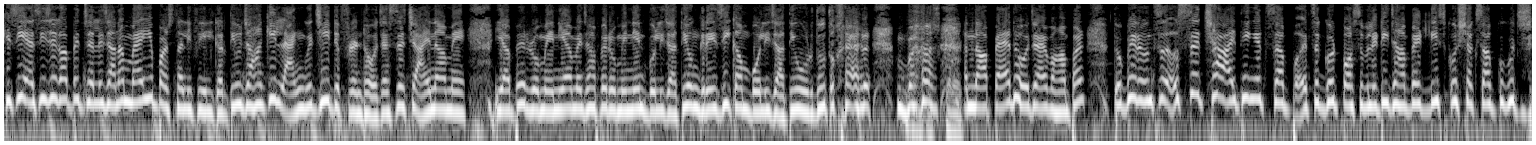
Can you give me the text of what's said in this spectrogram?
کسی ایسی جگہ پہ چلے جانا میں یہ پرسنلی فیل کرتی ہوں جہاں کی لینگویج ہی ڈفرینٹ ہو جیسے چائنا میں یا پھر رومینیا میں جہاں پہ رومینین بولی جاتی ہے انگریزی کم بولی جاتی ہے اردو تو خیر ناپید ہو جائے وہاں پر تو پھر اس سے اچھا I think it's it's good possibility جہاں پہ ایٹ لیسٹ کوئی شخص آپ کو کچھ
